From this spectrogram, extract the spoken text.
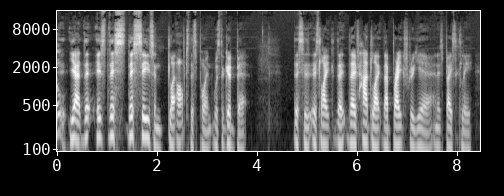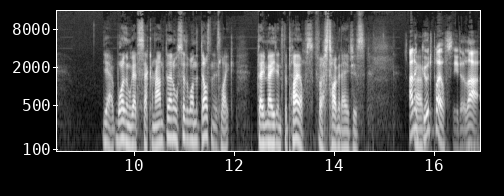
Ooh. yeah. Th- it's this this season like up to this point was the good bit. This is it's like they, they've had like their breakthrough year, and it's basically yeah. One of them will get to second round, but then also the one that doesn't. It's like they made it into the playoffs first time in ages. and a Um, good playoff seed at that.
